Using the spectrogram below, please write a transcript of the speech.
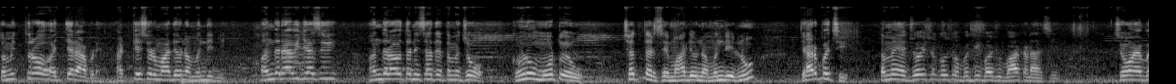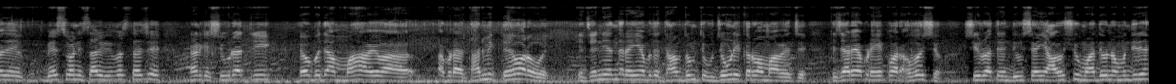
તો મિત્રો, અત્યારે આપણે હાટકેશ્વર મહાદેવના મંદિરની અંદર આવી જશે અંદર આવતાની સાથે તમે જુઓ, ઘણું મોટું એવું છત્તર છે મહાદેવના મંદિરનું. ત્યાર પછી તમે જોઈ શકો છો બધી બાજુ બાકડા છે. જો અહીંયા બધે બેસવાની સારી વ્યવસ્થા છે, કારણ કે શિવરાત્રિ એવા બધા મહા એવા આપણા ધાર્મિક તહેવારો હોય કે જેની અંદર અહીંયા બધા ધામધૂમથી ઉજવણી કરવામાં આવે છે, કે જ્યારે આપણે એકવાર અવશ્ય શિવરાત્રિના દિવસે અહીંયા આવશું મહાદેવના મંદિરે,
